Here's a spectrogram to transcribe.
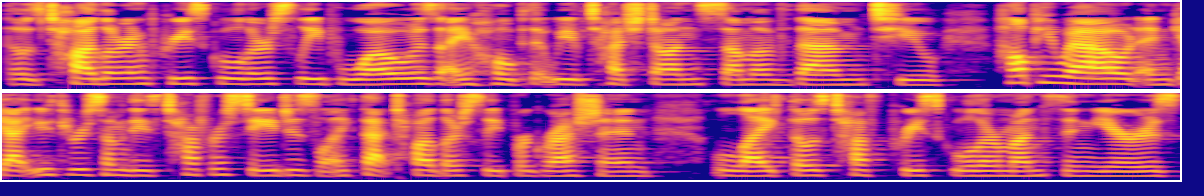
those toddler and preschooler sleep woes. I hope that we've touched on some of them to help you out and get you through some of these tougher stages, like that toddler sleep regression, like those tough preschooler months and years.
